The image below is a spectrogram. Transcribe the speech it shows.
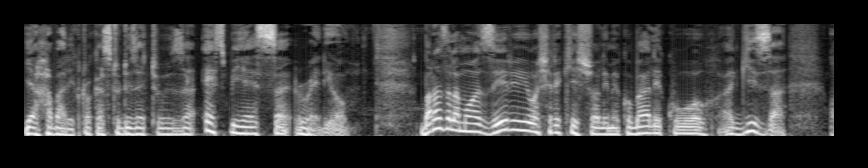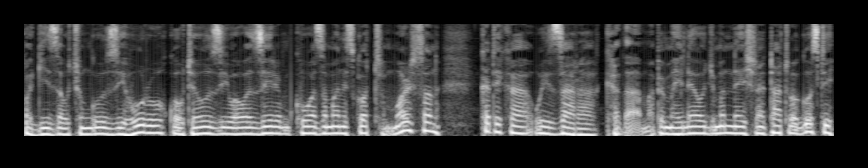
ya habari kutoka studio zetu za SBS Radio. Baraza la mawaziri wa shirikisho limekubali kuagiza kuagiza uchunguzi huru kwa uteuzi wa waziri mkuu wa zamani Scott Morrison katika wizara kadhaa. Mapema hii leo Jumanne 23 Agosti,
